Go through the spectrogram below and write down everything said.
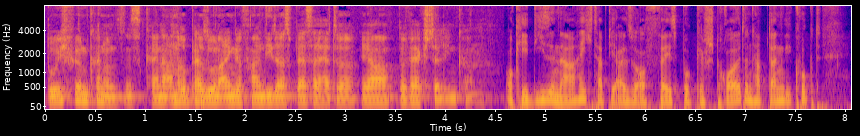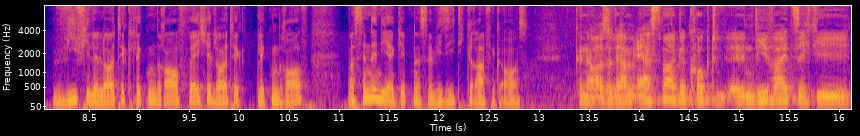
durchführen können. Und es ist keine andere Person eingefallen, die das besser hätte ja, bewerkstelligen können. Okay, diese Nachricht habt ihr also auf Facebook gestreut und habt dann geguckt, wie viele Leute klicken drauf, welche Leute klicken drauf. Was sind denn die Ergebnisse? Wie sieht die Grafik aus? Genau, also wir haben erstmal geguckt, inwieweit sich die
